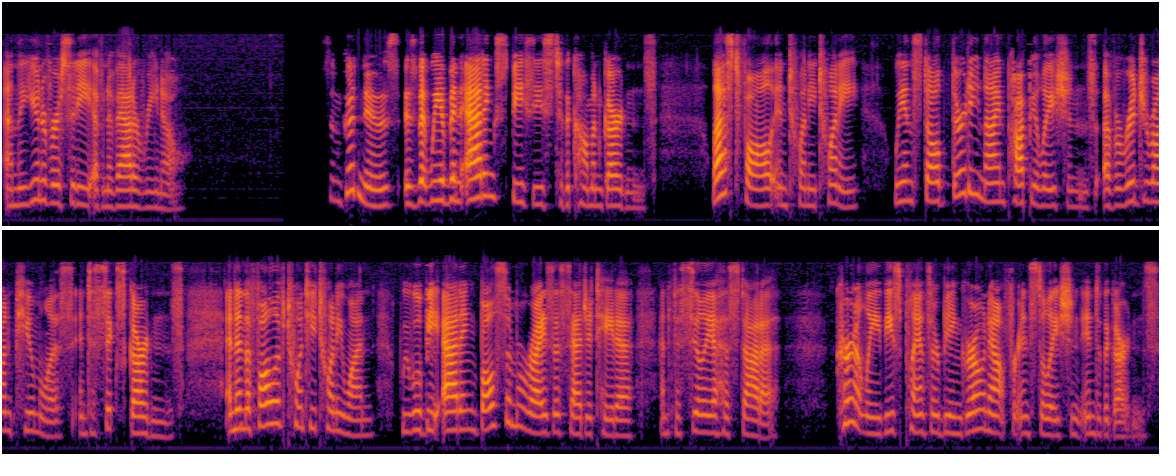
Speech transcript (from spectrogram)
and the University of Nevada, Reno. Some good news is that we have been adding species to the common gardens. Last fall, in 2020, we installed 39 populations of Erigeron pumilus into six gardens, and in the fall of 2021, we will be adding Balsamorhiza sagittata and Phacelia hastata. Currently, these plants are being grown out for installation into the gardens.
